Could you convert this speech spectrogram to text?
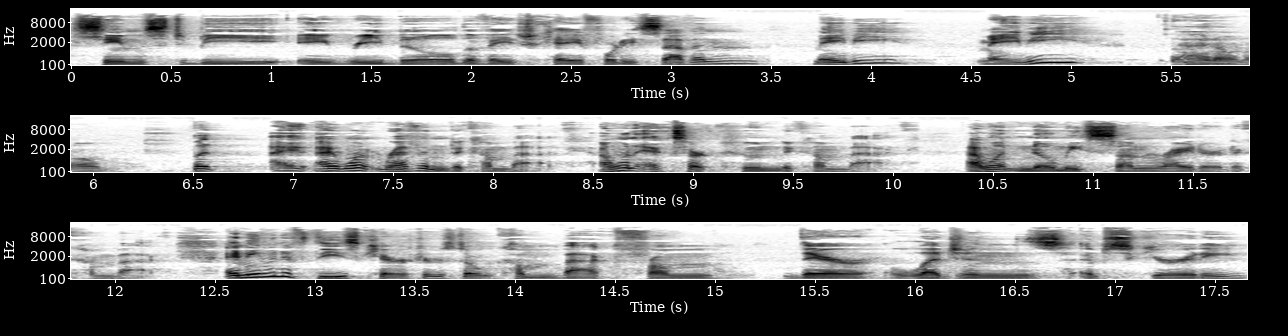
seems to be a rebuild of HK 47. Maybe? Maybe? I don't know. But I, I want Revan to come back. I want Exar Kun to come back. I want Nomi Sunrider to come back. And even if these characters don't come back from their Legends obscurity,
